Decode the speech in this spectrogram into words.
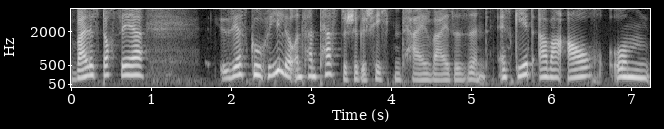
weil es doch sehr sehr skurrile und fantastische Geschichten teilweise sind. Es geht aber auch um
